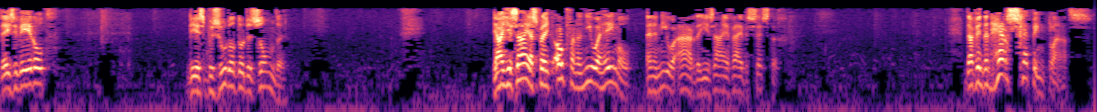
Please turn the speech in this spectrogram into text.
Deze wereld, die is bezoedeld door de zonde. Ja, Jezaja spreekt ook van een nieuwe hemel en een nieuwe aarde in Jezaja 65. Daar vindt een herschepping plaats.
